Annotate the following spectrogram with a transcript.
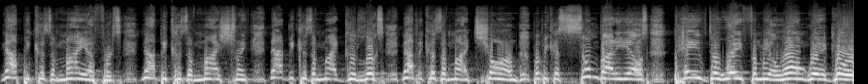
not because of my efforts, not because of my strength, not because of my good looks, not because of my charm, but because somebody else paved the way for me a long way ago.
